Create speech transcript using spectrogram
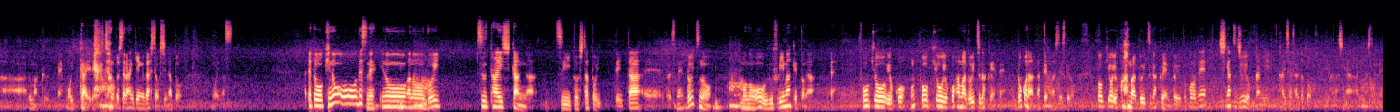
あうまく、ね、もう一回 ちゃんとしたランキング出してほしいなと思います。えっと、昨日ですね、昨日、あの、ドイツ大使館がツイートしたと言っていた、えー、っとですね、ドイツのものを売るフリーマーケットが東京横、東京横浜ドイツ学園ね、どこなんだっていう話ですけど、東京横浜ドイツ学園というところで4月14日に開催されたという話がありましたよね。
